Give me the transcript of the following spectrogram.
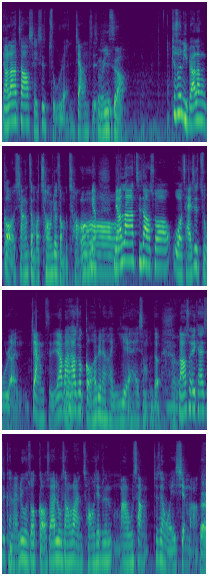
你要让它知道谁是主人，这样子。什么意思啊？就说你不要让狗想怎么冲就怎么冲，oh. 你要你要让它知道说我才是主人这样子，要不然他说狗会变得很野还是什么的。嗯、然后说一开始可能，如果说狗是在路上乱冲，而且不是马路上就是很危险嘛。对。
